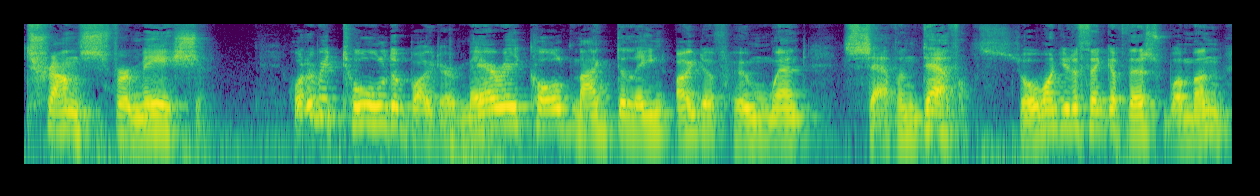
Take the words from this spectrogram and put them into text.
transformation. What are we told about her? Mary called Magdalene, out of whom went seven devils. So I want you to think of this woman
